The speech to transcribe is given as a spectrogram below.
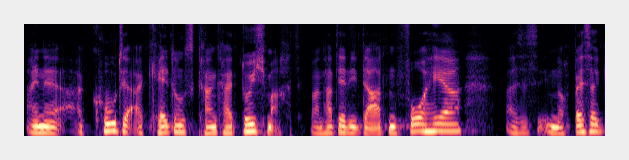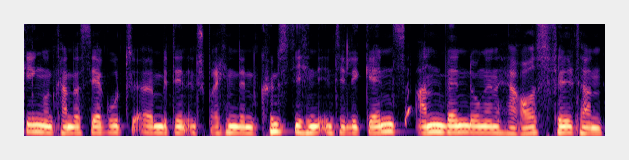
eine akute Erkältungskrankheit durchmacht. Man hat ja die Daten vorher als es ihm noch besser ging und kann das sehr gut äh, mit den entsprechenden künstlichen Intelligenzanwendungen herausfiltern.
